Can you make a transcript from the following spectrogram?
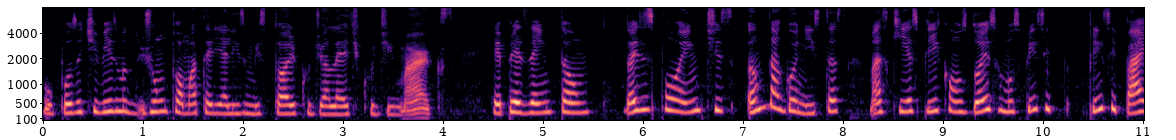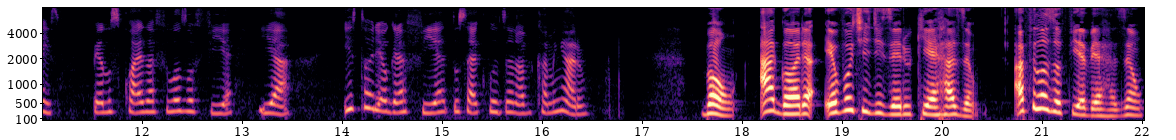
O positivismo, junto ao materialismo histórico dialético de Marx, representam dois expoentes antagonistas, mas que explicam os dois rumos principais pelos quais a filosofia e a historiografia do século XIX caminharam. Bom, agora eu vou te dizer o que é razão. A filosofia vê a razão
